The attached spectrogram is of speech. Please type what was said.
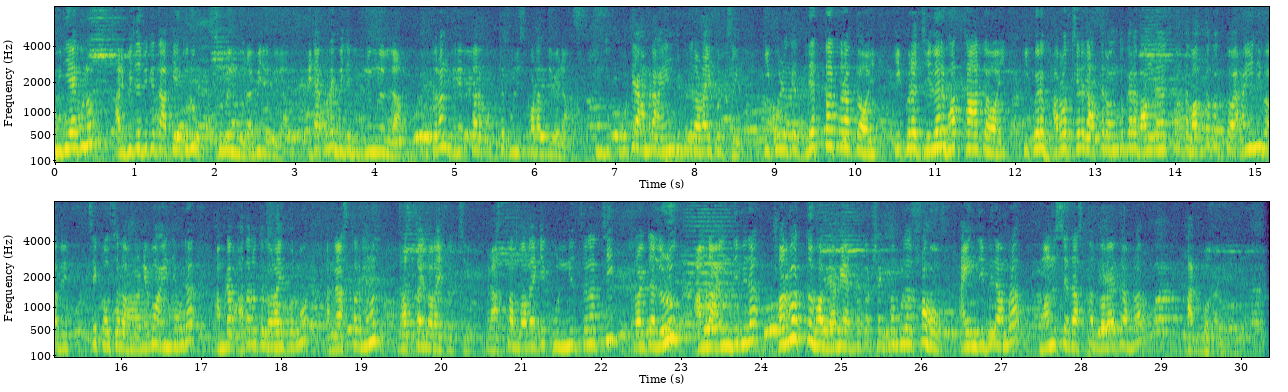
মিডিয়াগুলো আর বিজেপিকে তাতিয়ে তুলুক শুভেন্দুরা বিজেপিরা। এটা করে বিজেপি তৃণমূলের লাভ। সুতরাং গ্রেপ্তার করতে পুলিশ করার দেবে না। কিন্তু কোর্টে আমরা আইনজীবীদের লড়াই করছি। কী করে ওকে গ্রেপ্তার করাতে হয়? কী করে জেলের ভাত খাওয়াতে হয়? কী করে ভারত ছেড়ে রাতের অন্ধকারে বাংলাদেশ করাতে বাধ্য করতে হয় আইনিভাবে? সে কৌশল আমরা নেব। আইনজীবীরা, আমরা আদালতে লড়াই করব আর রাস্তার মানুষ রাস্তায় লড়াই করছে। রাস্তার লড়াইকে কুর্নিশ জানাচ্ছি। রয়টা লড়ুক। আমরা আইনজীবীরা সর্বত্রভাবে আমি অ্যাডভোকেট শেখ বাবুল্লাহ সহ আইনজীবীরা, আমরা মানুষের রাস্তার লড়াইতে আমরা থাকব আগামী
